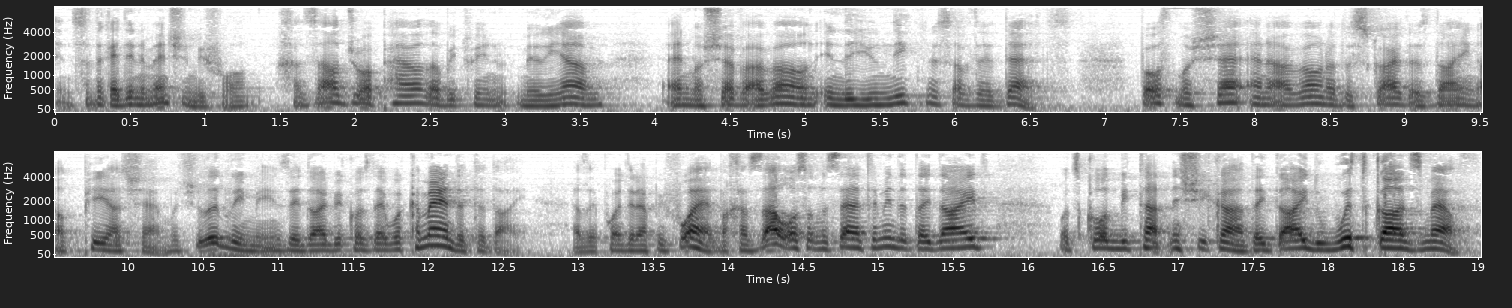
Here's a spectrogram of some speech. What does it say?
and something I didn't mention before, Chazal drew a parallel between Miriam and Moshe Aaron in the uniqueness of their deaths. Both Moshe and Aaron are described as dying al pi Hashem, which literally means they died because they were commanded to die, as I pointed out beforehand. But Chazal also understand it to mean that they died what's called mitat neshika. They died with God's mouth.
